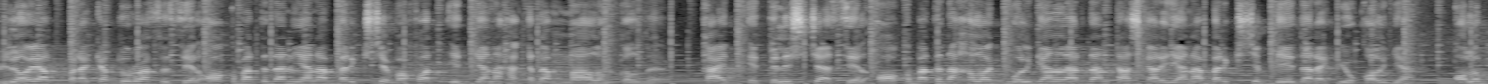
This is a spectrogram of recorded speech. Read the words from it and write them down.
Viloyat prokuraturasi sel oqibatidan yana bir kishi vafot etgani haqida ma'lum qildi. Qayd etilishicha, sel oqibatida halok bo'lganlardan tashqari yana bir kishi bedarak yo'qolgan. Olib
